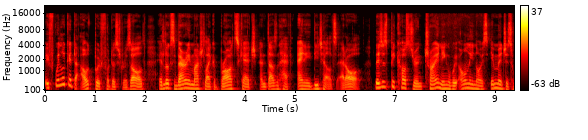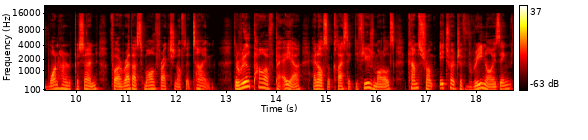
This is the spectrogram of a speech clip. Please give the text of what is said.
If we look at the output for this result, it looks very much like a broad sketch and doesn't have any details at all. This is because during training we only noise images 100% for a rather small fraction of the time. The real power of Paella and also classic diffusion models comes from iterative renoising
